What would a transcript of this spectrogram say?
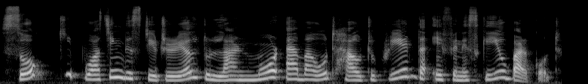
So, keep watching this tutorial to learn more about how to create the FNSKU barcode.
